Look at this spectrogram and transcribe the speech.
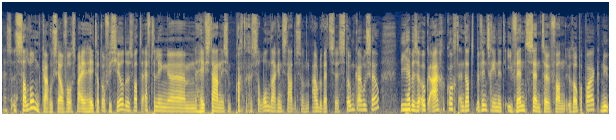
Een saloncarousel volgens mij heet dat officieel. Dus wat de Efteling uh, heeft staan is een prachtige salon. Daarin staat dus zo'n ouderwetse stoomcarousel. Die hebben ze ook aangekocht en dat bevindt zich in het eventcenter van Europa Park. Nu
